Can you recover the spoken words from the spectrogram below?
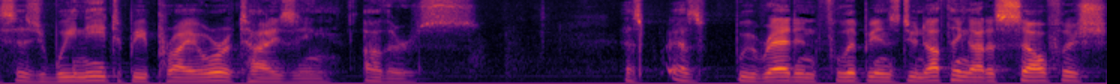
He says we need to be prioritizing others. As, as we read in Philippians, do nothing out of selfish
